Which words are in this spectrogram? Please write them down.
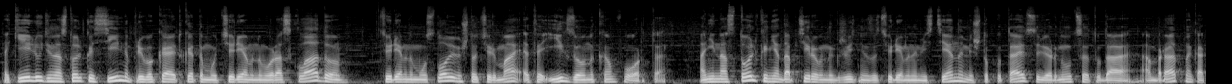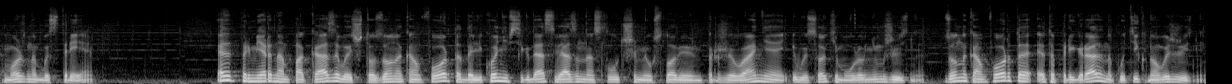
Такие люди настолько сильно привыкают к этому тюремному раскладу, тюремным условиям, что тюрьма – это их зона комфорта. Они настолько не адаптированы к жизни за тюремными стенами, что пытаются вернуться туда обратно как можно быстрее – этот пример нам показывает, что зона комфорта далеко не всегда связана с лучшими условиями проживания и высоким уровнем жизни. Зона комфорта – это преграда на пути к новой жизни.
